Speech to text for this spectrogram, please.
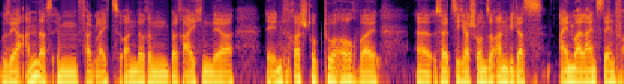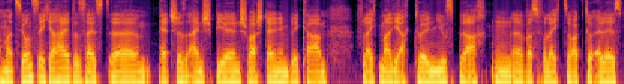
sehr anders im Vergleich zu anderen Bereichen der, der Infrastruktur auch, weil äh, es hört sich ja schon so an wie das Einmaleins der Informationssicherheit. Das heißt, äh, Patches einspielen, Schwachstellen im Blick haben, vielleicht mal die aktuellen News beachten, äh, was vielleicht so aktuell ist,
